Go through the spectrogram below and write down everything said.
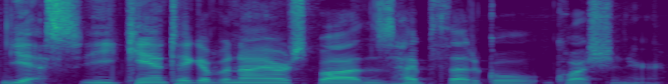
Yes, he can't take up an IR spot. This is a hypothetical question here.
